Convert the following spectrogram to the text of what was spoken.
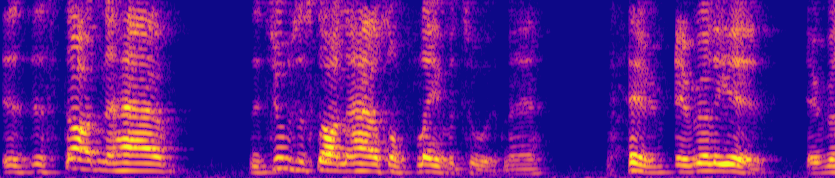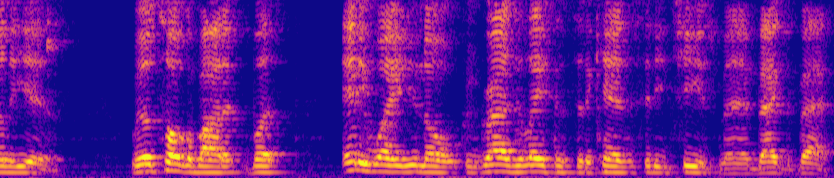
it's it's starting to have the juice is starting to have some flavor to it, man. It, really is. It really is. We'll talk about it, but anyway, you know, congratulations to the Kansas City Chiefs, man, back to back.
